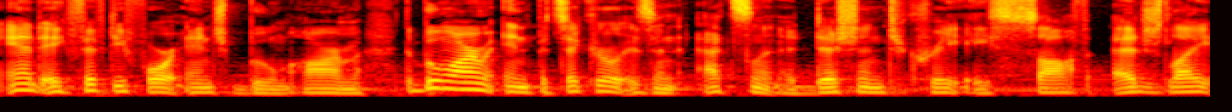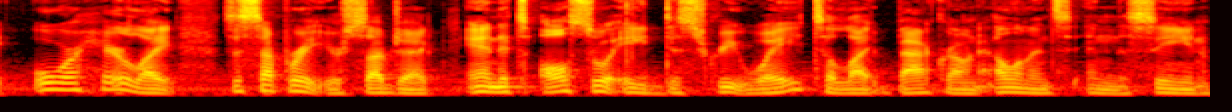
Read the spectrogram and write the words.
and a 54 inch boom arm the boom arm in particular is an excellent addition to create a soft edge light or hair light to separate your subject, and it's also a discreet way to light background elements in the scene.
